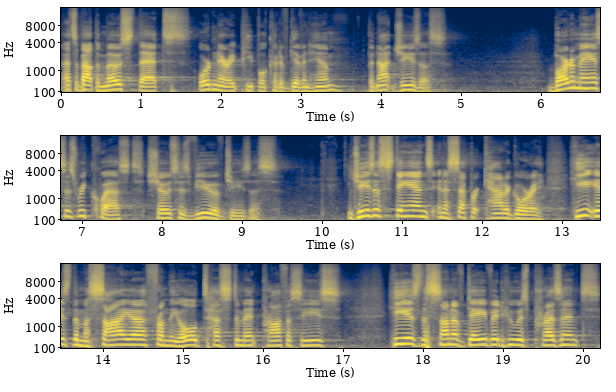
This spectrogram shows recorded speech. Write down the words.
That's about the most that ordinary people could have given him, but not Jesus. Bartimaeus' request shows his view of Jesus. Jesus stands in a separate category. He is the Messiah from the Old Testament prophecies. He is the Son of David who is present.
